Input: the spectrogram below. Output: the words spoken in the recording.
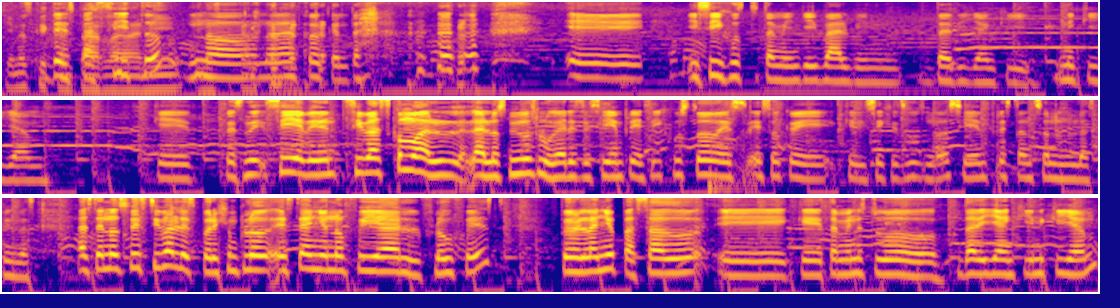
Tienes que cantarla, despacito. Dani. No, no la puedo cantar. Eh, y sí, justo también J Balvin, Daddy Yankee, Nicky Jam. Que, pues sí, evidente, si vas como al- a los mismos lugares de siempre, así, justo es eso que, que dice Jesús, ¿no? Siempre están son las mismas. Hasta en los festivales, por ejemplo, este año no fui al Flow Fest, pero el año pasado, eh, que también estuvo Daddy Yankee Nicky Jam,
